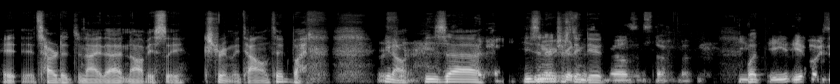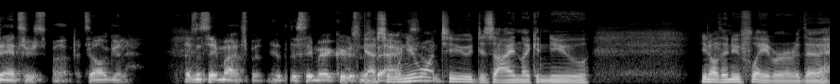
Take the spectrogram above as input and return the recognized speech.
it, it's hard to deny that, and obviously extremely talented. But For you know, sure. he's uh, he's an interesting Christmas dude. and stuff, but he, but he, he always answers, but it's all good. Doesn't say much, but he'll just say Merry Christmas. Yeah. Back, so when you so. want to design like a new you know the new flavor or the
